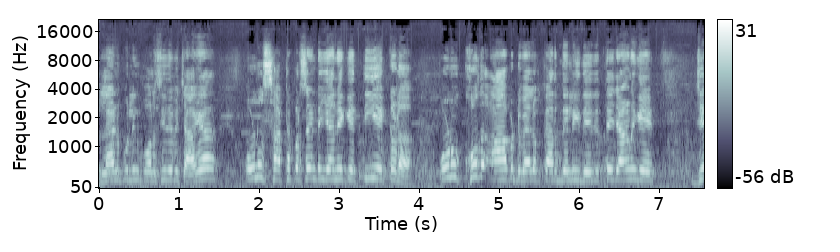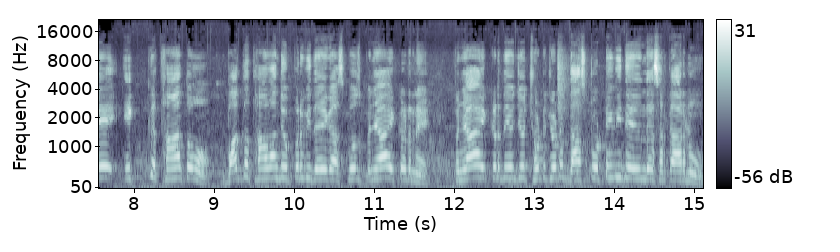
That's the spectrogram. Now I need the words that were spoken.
ਲੈਂਡ ਪੂਲਿੰਗ ਪਾਲਿਸੀ ਦੇ ਵਿੱਚ ਆ ਗਿਆ। ਉਹਨੂੰ 60% ਯਾਨੀ ਕਿ 30 ਏਕੜ ਉਹਨੂੰ ਖੁਦ ਆਪ ਡਿਵੈਲਪ ਕਰਨ ਦੇ ਲਈ ਦੇ ਦਿੱਤੇ ਜਾਣਗੇ। ਜੇ ਇੱਕ ਥਾਂ ਤੋਂ ਵੱਧ ਥਾਵਾਂ ਦੇ ਉੱਪਰ ਵੀ ਦੇਗਾ ਸਪੋਜ਼ 50 ਏਕੜ ਨੇ 50 ਏਕੜ ਦੇ ਜੋ ਛੋਟੇ ਛੋਟੇ 10 ਟੋਟੇ ਵੀ ਦੇ ਦਿੰਦੇ ਸਰਕਾਰ ਨੂੰ,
